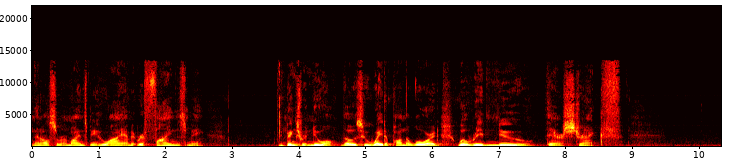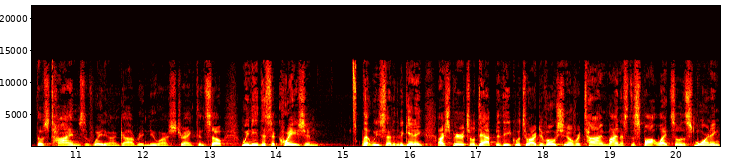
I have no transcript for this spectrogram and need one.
and then also reminds me who I am. It refines me. It brings renewal. Those who wait upon the Lord will renew their strength. Those times of waiting on God renew our strength. And so we need this equation that we said at the beginning. Our spiritual depth is equal to our devotion over time minus the spotlight. So this morning,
